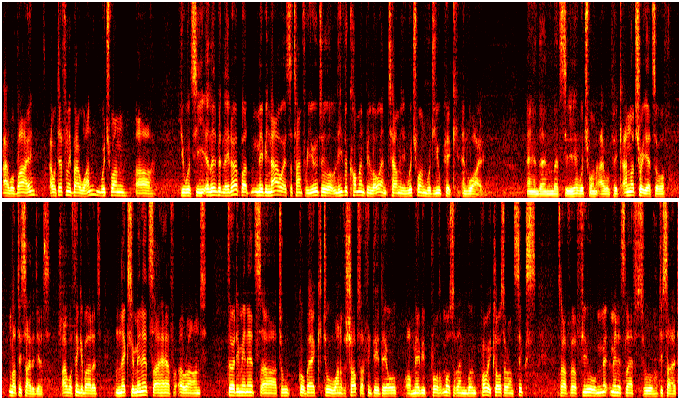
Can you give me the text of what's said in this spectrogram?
I will buy. I will definitely buy one. Which one? Uh, you will see a little bit later, but maybe now is the time for you to leave a comment below and tell me which one would you pick and why. And then let's see which one I will pick. I'm not sure yet, so not decided yet. I will think about it. Next few minutes, I have around 30 minutes uh, to go back to one of the shops. I think they, they all, or maybe most of them will probably close around 6. So I have a few mi minutes left to decide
